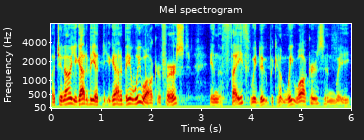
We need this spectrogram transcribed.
but you know, you got to be a you got to be a wee walker first. In the faith, we do become wee walkers, and we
